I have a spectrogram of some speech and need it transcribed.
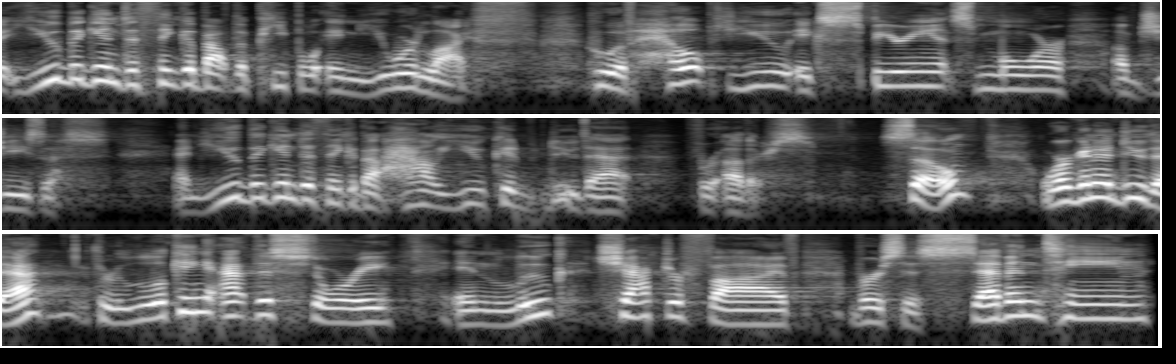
that you begin to think about the people in your life who have helped you experience more of Jesus. And you begin to think about how you could do that for others. So, we're going to do that through looking at this story in Luke chapter 5, verses 17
